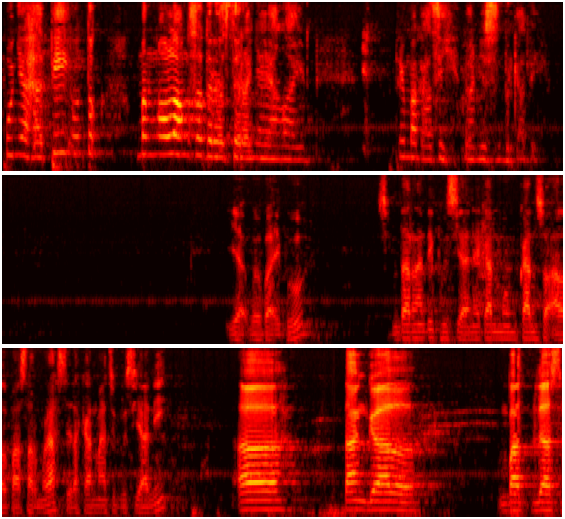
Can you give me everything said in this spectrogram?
punya hati untuk menolong saudara-saudaranya yang lain. Terima kasih Tuhan Yesus berkati Ya Bapak Ibu, sebentar nanti Bu Siani akan mengumumkan soal pasar murah, silahkan maju Bu Siani. Uh, tanggal 14-15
